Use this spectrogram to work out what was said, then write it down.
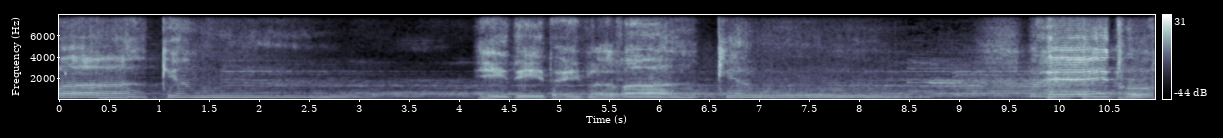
వాక్యము ఇది దైవ వాక్యము వేకువ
